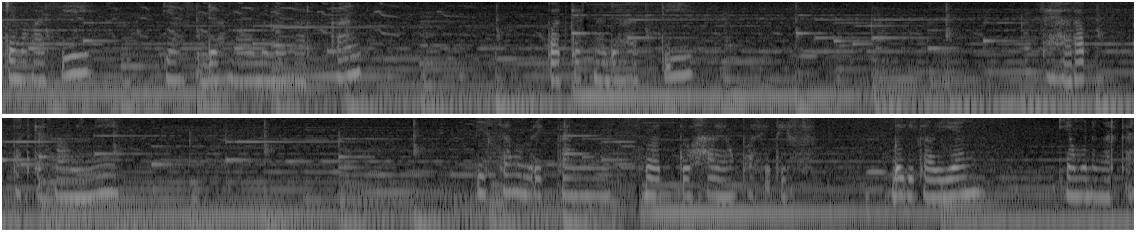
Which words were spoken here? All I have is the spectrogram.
terima kasih yang sudah mau mendengarkan podcast nada hati saya harap podcast malam ini bisa memberikan suatu hal yang positif bagi kalian yang mendengarkan.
